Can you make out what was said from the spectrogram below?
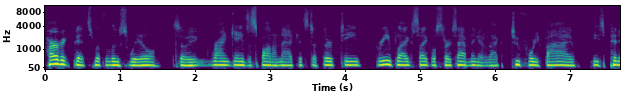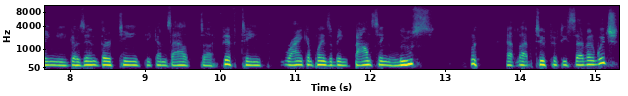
Harvick pits with the loose wheel. So Ryan gains a spot on that, gets to 13th. Green flag cycle starts happening at like 245. He's pitting, he goes in 13th, he comes out uh, 15th. Ryan complains of being bouncing loose at lap 257, which,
